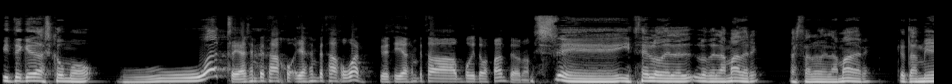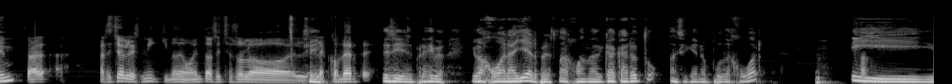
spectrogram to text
Y te quedas como. ¿What? O sea, ¿ya has empezado a, ya has empezado a jugar? Quiero decir, ¿ya has empezado un poquito más para adelante o no? Eh, hice lo de, lo de la madre. Hasta lo de la madre. Que también. O sea, has hecho el sneaky, ¿no? De momento has hecho solo el, Sí. el esconderte. Sí, sí, el principio. Iba a jugar ayer, pero estaba jugando al Kakaroto, así que no pude jugar. Y,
